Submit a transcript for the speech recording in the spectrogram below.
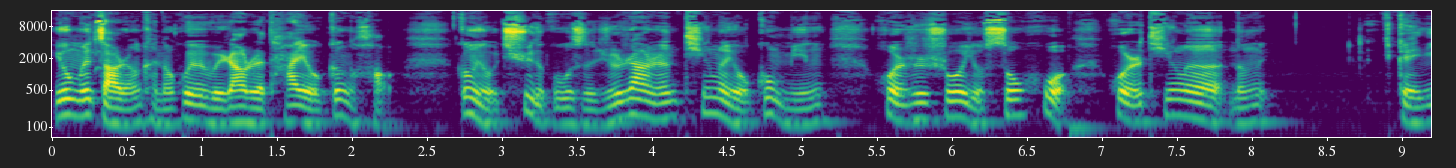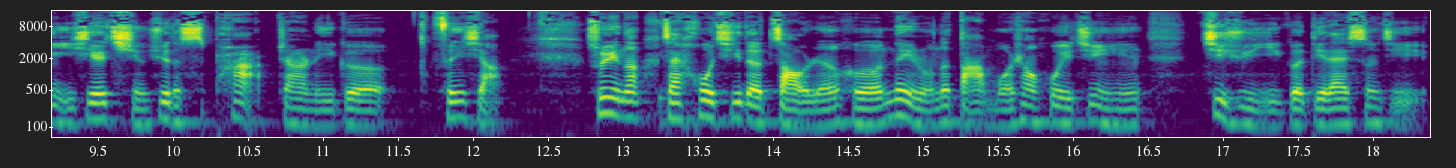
因为我们找人可能会围绕着他有更好、更有趣的故事，就是让人听了有共鸣，或者是说有收获，或者听了能给你一些情绪的 SPA 这样的一个分享。所以呢，在后期的找人和内容的打磨上会进行继续一个迭代升级，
